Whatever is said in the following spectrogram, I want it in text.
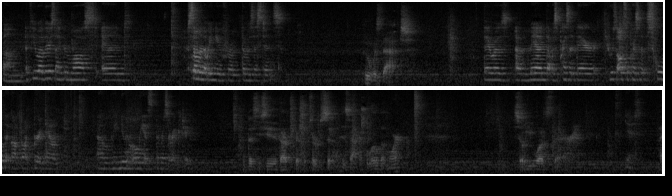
Um, A few others I've been lost, and someone that we knew from the resistance. Who was that? There was a man that was present there who was also present at the school that got burnt, burnt down. Um, we knew him only as the Resurrector. At this, you see the Archbishop sort of sit on his back a little bit more. So he was there. Yes. I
